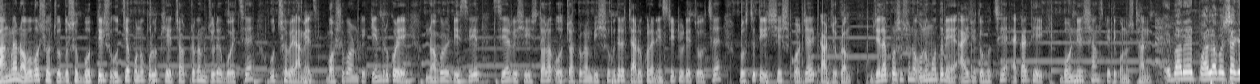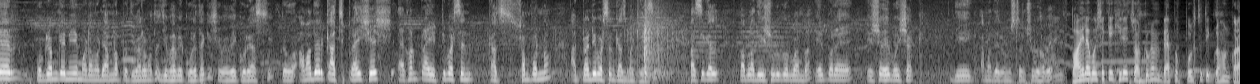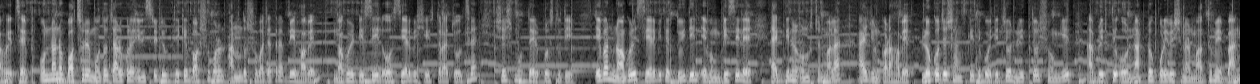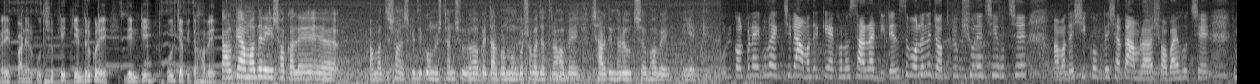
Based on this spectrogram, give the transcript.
বাংলা নববর্ষ চোদ্দশো বত্রিশ উদযাপন উপলক্ষে চট্টগ্রাম জুড়ে বইছে উৎসবের আমেজ। বর্ষবরণকে কেন্দ্র করে নগরীর ডিসিএল, সিআরবি শীর্ষতলা ও চট্টগ্রাম বিশ্ববিদ্যালয়ের চারুকলা ইনস্টিটিউটে চলছে প্রস্তুতির শেষ পর্যায়ের কার্যক্রম। জেলা প্রশাসনের অনুমোদনে আয়োজিত হচ্ছে একাধিক বর্ণিল সাংস্কৃতিক অনুষ্ঠান। এবারের পয়লা বৈশাখের প্রোগ্রামকে নিয়ে মোটামুটি আমরা প্রতিবারের মতো যেভাবে করে থাকি, সেভাবেই করে আসছি। তো আমাদের কাজ প্রায় শেষ, এখন প্রায় এইট্টি পার্সেন্ট কাজ সম্পন্ন আর টোয়েন্টি পার্সেন্ট কাজ বাকি আছে। ক্লাসিক্যাল তবলা দিয়ে শুরু করব আমরা। এরপরে এসে বৈশাখ। দিয়ে আমাদের অনুষ্ঠান শুরু হবে। পয়লা বৈশাখকে ঘিরে চট্টগ্রামে ব্যাপক প্রস্তুতি গ্রহণ করা হয়েছে। অন্যান্য বছরের মতো চারুকলা ইনস্টিটিউট থেকে বর্ষবরণ আনন্দ শোভাযাত্রা বের হবে। নগরীর ডিসিল ও সিআরবি শীর্ষতলায় চলছে শেষ মুহূর্তের প্রস্তুতি। এবার নগরীর সিআরবিতে দুই দিন এবং ডিসিলে একদিনের অনুষ্ঠানমালা আয়োজন করা হবে। লোকজ সাংস্কৃতিক ঐতিহ্য নৃত্য সংগীত আবৃত্তি ও নাট্য পরিবেশনার মাধ্যমে বাঙালির প্রাণের উৎসবকে কেন্দ্র করে দিনটি উদযাপিত হবে। কালকে আমাদের এই সকালে আমাদের সাংস্কৃতিক অনুষ্ঠান শুরু হবে, তারপর মঙ্গল শোভাযাত্রা হবে, সারাদিন ধরে উৎসব হবে, এই আর কি। পরিকল্পনা এগুলো অ্যাকচুয়ালি আমাদেরকে এখনও স্যাররা ডিটেলসে বলেনি। যতটুকু শুনেছি হচ্ছে আমাদের শিক্ষকদের সাথে আমরা সবাই হচ্ছে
